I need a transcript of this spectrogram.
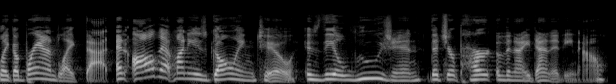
like a brand like that, and all that money is going to is the illusion that you're part of an identity now.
